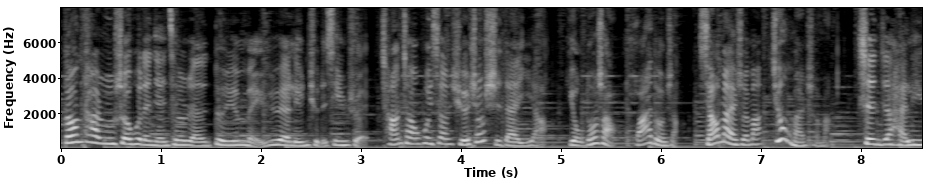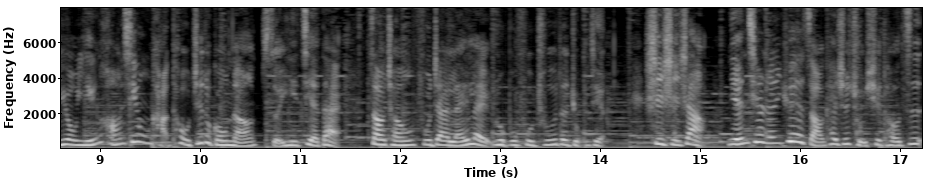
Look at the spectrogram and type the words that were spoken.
刚踏入社会的年轻人，对于每月领取的薪水，常常会像学生时代一样，有多少花多少，想买什么就买什么，甚至还利用银行信用卡透支的功能随意借贷，造成负债累累、入不敷出的窘境。事实上，年轻人越早开始储蓄投资，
